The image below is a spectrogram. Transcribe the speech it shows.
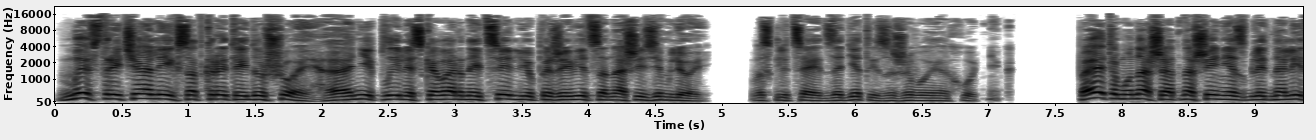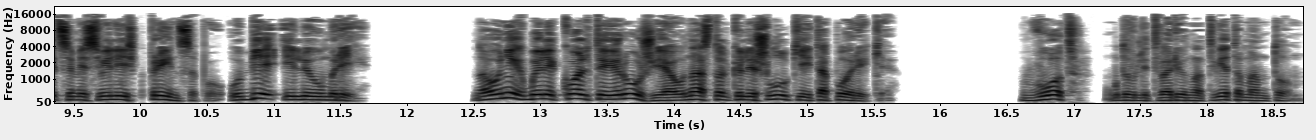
Мы встречали их с открытой душой, а они плыли с коварной целью поживиться нашей землей, восклицает задетый за живой охотник. Поэтому наши отношения с бледнолицами свелись к принципу «убей или умри». Но у них были кольты и ружья, а у нас только лишь луки и топорики. Вот, удовлетворен ответом Антон.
